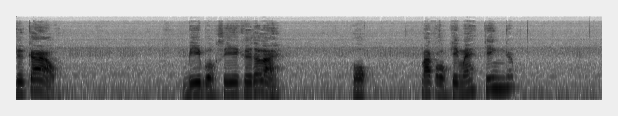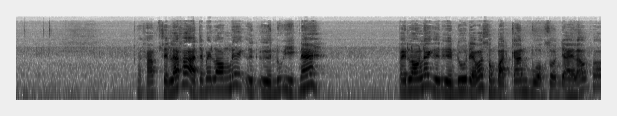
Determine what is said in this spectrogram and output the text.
คือเก้า b บวก c คือเท่าไหร่หกมากกว่าหกจริงไหมจริงครับนะครับ เสร็จแล้วก็อาจจะไปลองเลขอื่น ๆ ดูอีกนะ ไปลองเลขอื่น ๆ ดูแต่ว่าสมบัติการบวกส่วนใหญ่แล้วก็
